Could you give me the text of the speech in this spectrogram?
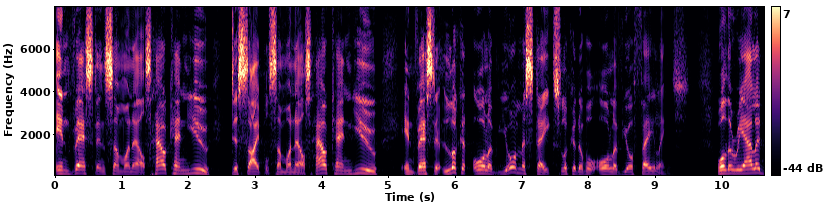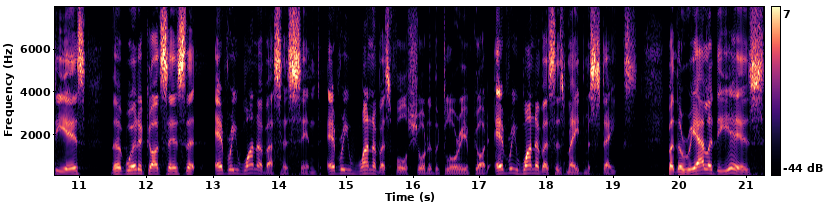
invest in someone else? How can you disciple someone else? How can you invest it? Look at all of your mistakes, look at all of your failings. Well, the reality is, the Word of God says that every one of us has sinned. Every one of us falls short of the glory of God. Every one of us has made mistakes. But the reality is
